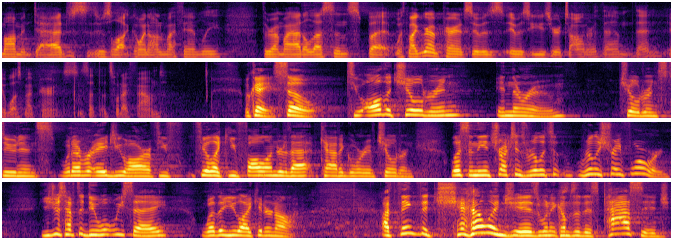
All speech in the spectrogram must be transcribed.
mom and dad. There's a lot going on in my family throughout my adolescence. But with my grandparents, it was it was easier to honor them than it was my parents. So that's what I found. Okay, so to all the children in the room, children, students, whatever age you are, if you feel like you fall under that category of children, listen, the instructions really really straightforward. You just have to do what we say, whether you like it or not. I think the challenge is when it comes to this passage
